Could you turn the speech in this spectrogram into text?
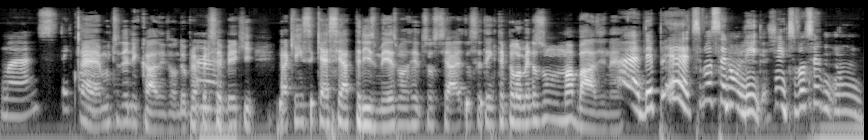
Mas tem como. É, é muito delicado, então. Deu pra Ah. perceber que, pra quem se quer ser atriz mesmo nas redes sociais, você tem que ter pelo menos uma base, né? É, depende. Se você não liga. Gente, se você não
